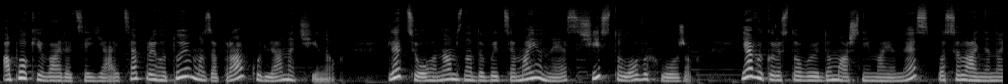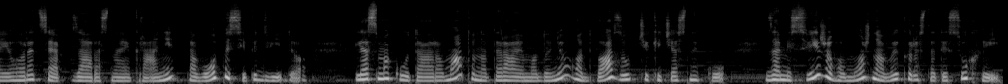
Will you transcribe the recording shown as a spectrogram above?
А поки варяться яйця, приготуємо заправку для начинок. Для цього нам знадобиться майонез 6 столових ложок. Я використовую домашній майонез, посилання на його рецепт зараз на екрані та в описі під відео. Для смаку та аромату натираємо до нього 2 зубчики часнику. Замість свіжого можна використати сухий.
